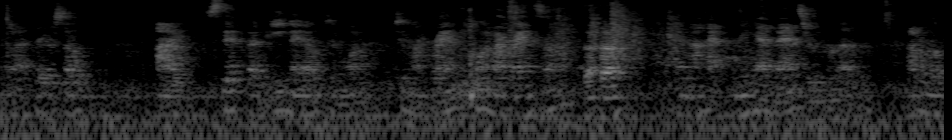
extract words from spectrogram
the last day or so, I sent an email to one to my grand one of my grandsons. Uh huh. And he had an answer for that. I don't know,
